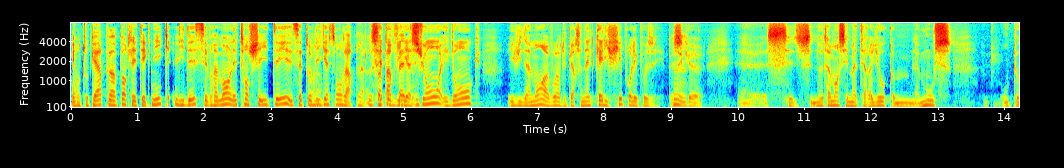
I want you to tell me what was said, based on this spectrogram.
Et en tout cas, peu importe les techniques, l'idée c'est vraiment l'étanchéité et cette obligation-là. Cette obligation et donc évidemment avoir du personnel qualifié pour les poser, parce mmh. que euh, notamment ces matériaux comme la mousse. On peut,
